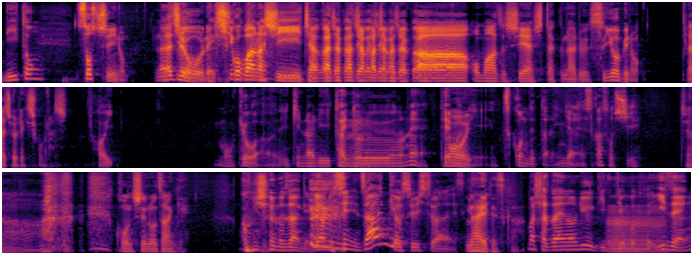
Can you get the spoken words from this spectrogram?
リートン？ソッシーのラジオ歴史小話。じゃかじゃかじゃかじゃかじゃか思わずシェアしたくなる水曜日のラジオ歴史小話。はい。もう今日はいきなりタイトルのね、テーマに突っ込んでったらいいんじゃないですかそしじゃあ 今週の懺悔今週の懺悔。いや別に 懺悔をする必要はないですけど、ね、ないですか？まあ、謝罪の流儀っていうことでうん。以前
